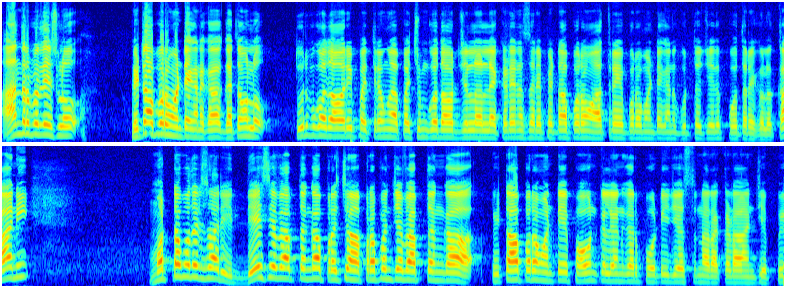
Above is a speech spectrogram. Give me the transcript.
ఆంధ్రప్రదేశ్లో పిఠాపురం అంటే కనుక గతంలో తూర్పుగోదావరి పశ్చిమ పశ్చిమ గోదావరి జిల్లాలో ఎక్కడైనా సరే పిఠాపురం ఆత్రేయపురం అంటే కనుక గుర్తొచ్చేది పూతరేకులు. కానీ మొట్టమొదటిసారి దేశవ్యాప్తంగా ప్రచ ప్రపంచవ్యాప్తంగా పిఠాపురం అంటే పవన్ కళ్యాణ్ గారు పోటీ చేస్తున్నారు అక్కడ అని చెప్పి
